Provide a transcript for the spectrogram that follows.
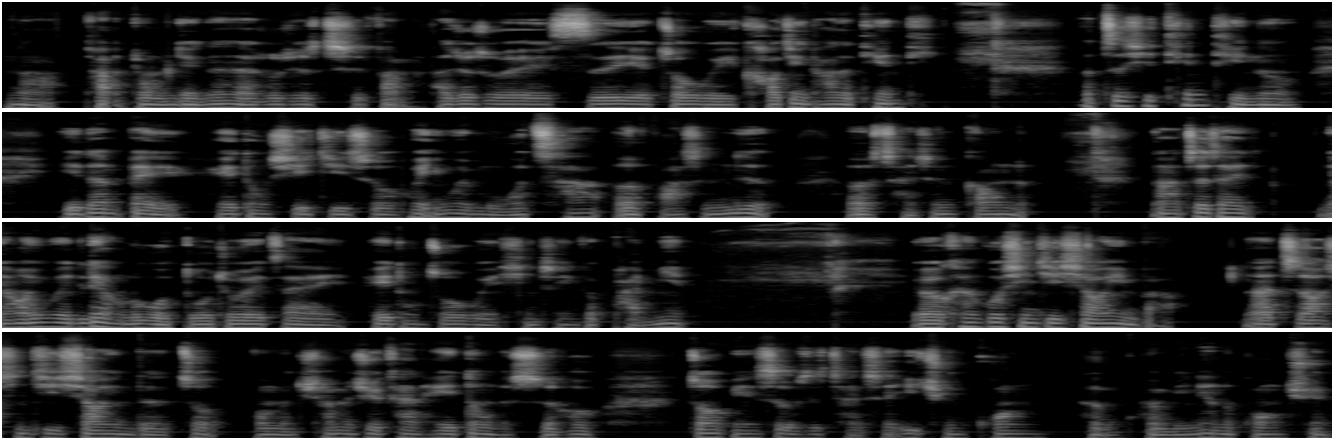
那它就我们简单来说就是吃饭，它就是会撕裂周围靠近它的天体。那这些天体呢，一旦被黑洞袭击之后，会因为摩擦而发生热，而产生高能。那这在然后，因为量如果多，就会在黑洞周围形成一个盘面。有看过星际效应吧？那知道星际效应的周，我们他们去看黑洞的时候，周边是不是产生一圈光，很很明亮的光圈？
